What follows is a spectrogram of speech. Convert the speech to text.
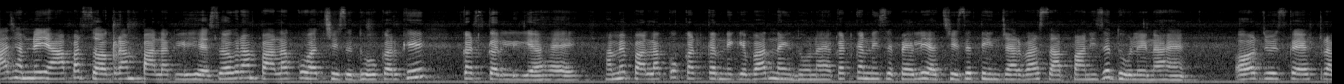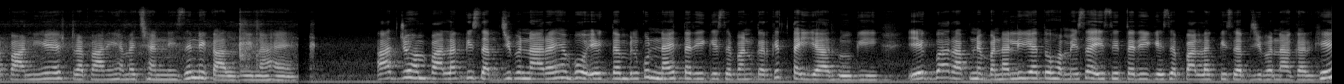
आज हमने यहाँ पर 100 ग्राम पालक ली है। 100 ग्राम पालक को अच्छे से धो करके कट कर लिया है। हमें पालक को कट करने के बाद नहीं धोना है। कट करने से पहले अच्छे से तीन चार बार साफ़ पानी से धो लेना है। और जो इसका एक्स्ट्रा पानी है एक्स्ट्रा पानी हमें छन्नी से निकाल देना है। आज जो हम पालक की सब्ज़ी बना रहे हैं, वो एकदम बिल्कुल नए तरीके से बन करके तैयार होगी। एक बार आपने बना लिया तो हमेशा इसी तरीके से पालक की सब्ज़ी बना करके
